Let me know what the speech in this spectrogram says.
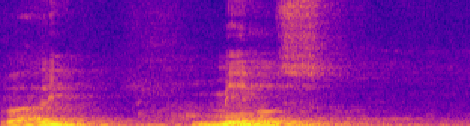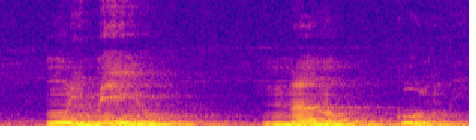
vale menos 1,5 nanocoulomb.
